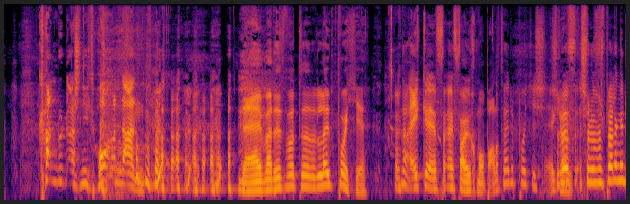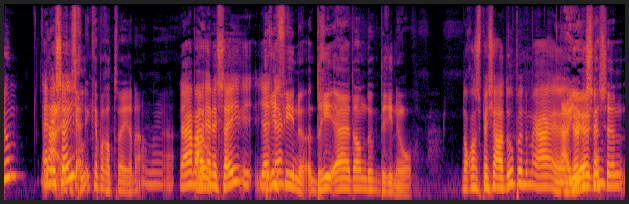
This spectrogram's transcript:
Kan du dat niet horen dan? Nee, maar dit wordt een leuk potje. nou, ik eh, ver- verheug me op alle twee de potjes. Zullen we, ook. zullen we voorspellingen doen? Ja, NEC? ik, Ja, ik heb er al twee gedaan. eh. maar Oh. NEC. Jij denkt 3-4-0. Drie, eh, dan doe ik 3-0. nog een speciale doelpunt. Maar ja, eh, nou, Jurgensen. Jurgensen.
